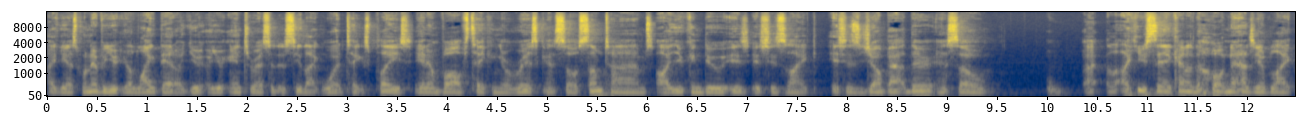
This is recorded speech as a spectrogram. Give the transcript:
I guess whenever you're, you're like that or you're, or you're interested to see like what takes place, it involves taking a risk. And so sometimes all you can do is it's just like it's just jump out there. And so like you said, kind of the whole analogy of like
